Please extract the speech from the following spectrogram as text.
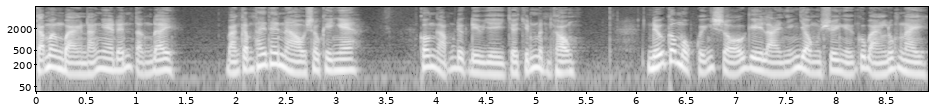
Cảm ơn bạn đã nghe đến tận đây. Bạn cảm thấy thế nào sau khi nghe? Có ngẫm được điều gì cho chính mình không? Nếu có một quyển sổ ghi lại những dòng suy nghĩ của bạn lúc này,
